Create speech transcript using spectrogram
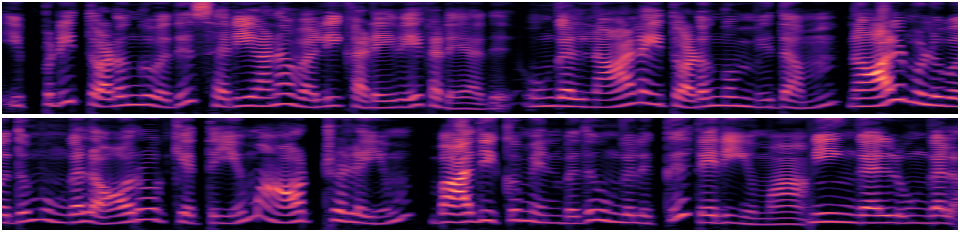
இப்படி தொடங்குவது சரியான வழி கிடையவே கிடையாது. உங்கள் நாளை தொடங்கும் விதம் நாள் முழுவதும் உங்கள் ஆரோக்கியத்தையும் ஆற்றலையும் பாதிக்கும் என்பது உங்களுக்கு தெரியுமா? நீங்கள் உங்கள்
